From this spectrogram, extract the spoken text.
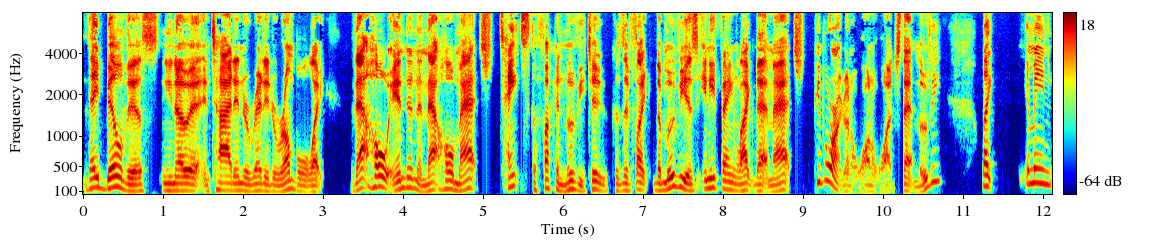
they build this, you know, and tie it into Ready to Rumble. Like that whole ending and that whole match taints the fucking movie too. Because if like the movie is anything like that match, people aren't going to want to watch that movie. Like, I mean,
